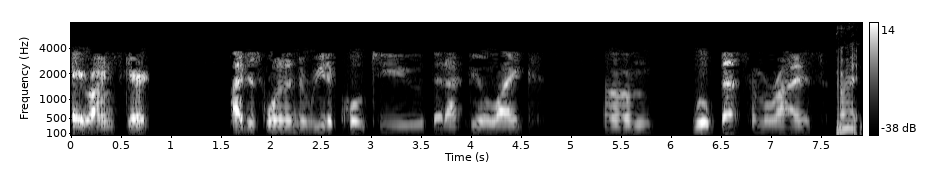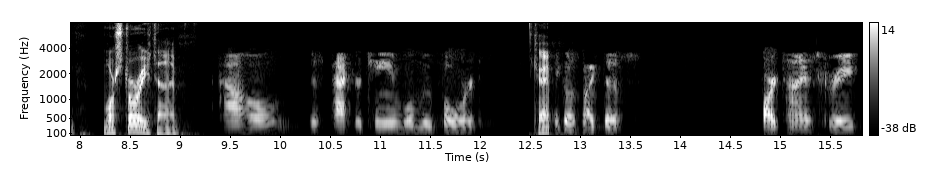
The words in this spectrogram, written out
Hey, Ryan, Garrett. I just wanted to read a quote to you that I feel like um, will best summarize. All right, more story time. How this Packer team will move forward. Okay. It goes like this: Hard times create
